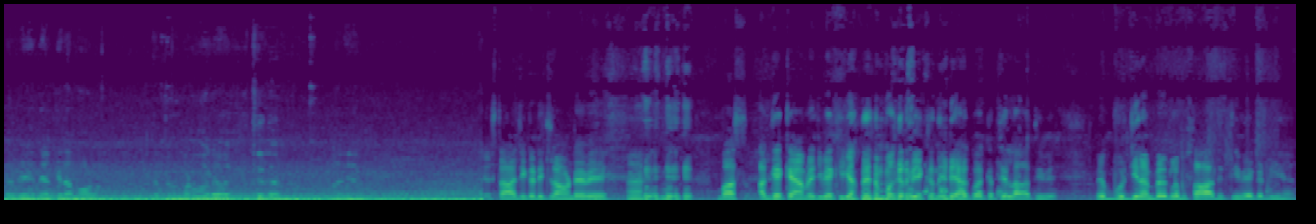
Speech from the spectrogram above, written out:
ਤੇ ਵੇਖਦੇ ਹਾਂ ਕਿਹਦਾ ਮਾਹੌਲ ਕਿੱਧਰ ਨੂੰ ਬਣਦਾ ਇੱਥੇ ਦਾ ਹਾਂਜੀ ਹਾਂਜੀ। ਉਸਤਾਦ ਜੀ ਗੱਡੀ ਚਲਾਉਣ ਦੇ ਵੇ ਹੈਂ? ਬਸ ਅੱਗੇ ਕੈਮਰੇ 'ਚ ਵੇਖੀ ਜਾਂਦੇ ਨੇ ਮਗਰ ਵੇਖਣ ਨਹੀਂ ਡਿਆ ਕੋਈ ਕਿੱਥੇ ਲਾਤੀ ਵੇ। ਵੇ ਬੁਰਜੀ ਨਾਲ ਬਿਲਕੁਲ ਫਸਾ ਦਿੱਤੀ ਵੇ ਗੱਡੀ ਹੈ।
